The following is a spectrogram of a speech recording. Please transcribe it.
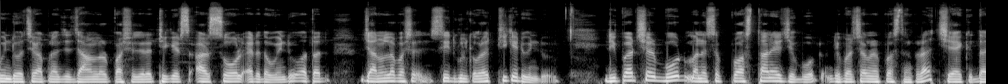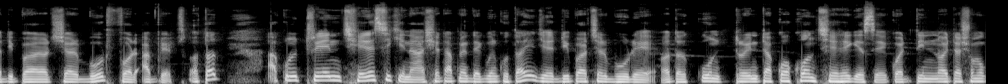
উইন্ডো হচ্ছে আপনার যে জানালার পাশে যেটা tickets are sold at the window অর্থাৎ জানালার পাশে সিটগুলোকে বলা টিকিট উইন্ডো ডিপার্চার বোর্ড মানে হচ্ছে প্রস্থানের যে বোর্ড ডিপার্চার মানে প্রস্থান করা check the departure board for updates অর্থাৎ কোনো ট্রেন ছেড়েছে কি না সেটা আপনি দেখবেন কোথায়, যে ডিপার্চার বোর্ডে অর্থাৎ কোন ট্রেনটা কখন ছেড়ে গেছে, কয় তিন, নয়টার সময়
